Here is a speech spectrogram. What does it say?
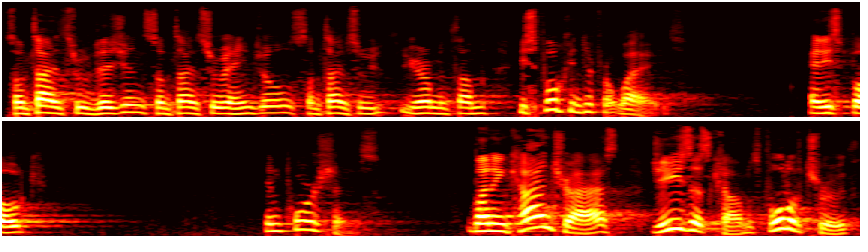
Sometimes through visions, sometimes through angels, sometimes through Urim and Thummim. He spoke in different ways. and he spoke in portions. But in contrast, Jesus comes full of truth,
